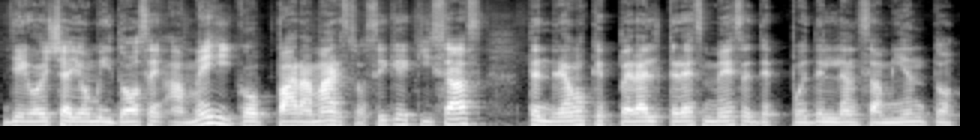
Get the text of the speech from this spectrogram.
llegó el Xiaomi 12 a México para marzo, así que quizás tendríamos que esperar tres meses después del lanzamiento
